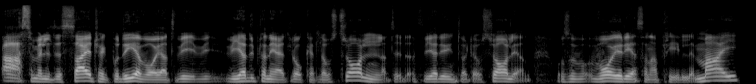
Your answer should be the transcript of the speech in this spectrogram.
Ah, som en lite sidetrack på det var ju att vi, vi, vi hade planerat att åka till Australien hela tiden. För vi hade ju inte varit i Australien. Och så var ju resan april, maj.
